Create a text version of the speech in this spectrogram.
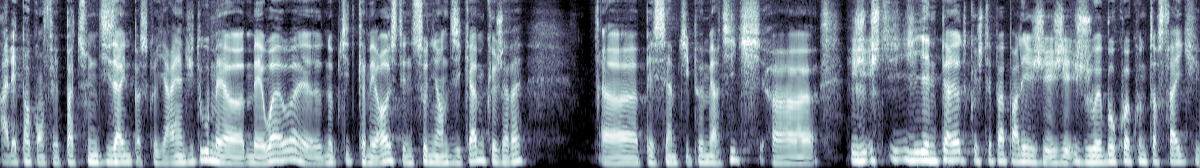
à l'époque, on fait pas de sound design parce qu'il y a rien du tout. Mais, euh, mais ouais, ouais, euh, nos petites caméras, c'était une Sony Handycam que j'avais. Euh, PC un petit peu merdique. Euh, Il y a une période que je t'ai pas parlé. J'ai joué beaucoup à Counter Strike.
